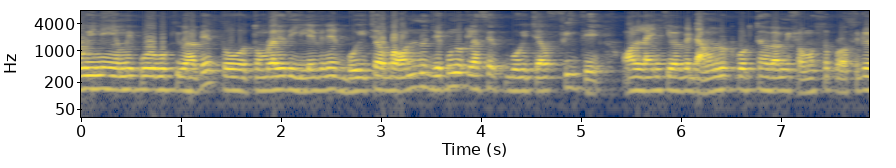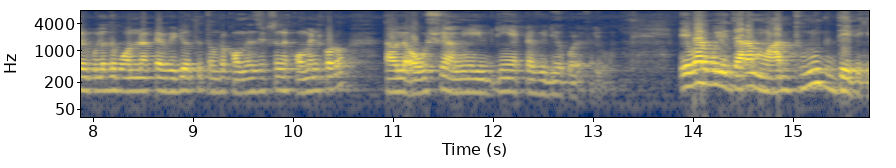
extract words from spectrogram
বই নেই, আমি পড়ব কীভাবে, তো তোমরা যদি ইলেভেনের বই চাও বা অন্য যে কোনো ক্লাসের বই চাও ফ্রিতে অনলাইন কীভাবে ডাউনলোড করতে হবে, আমি সমস্ত প্রসিডিওর বলে দেবো অন্য একটা ভিডিওতে তোমরা কমেন্ট সেকশনে কমেন্ট করো, তাহলে অবশ্যই আমি এই নিয়ে একটা ভিডিও করে ফেলব। এবার বলি, যারা মাধ্যমিক দেবে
